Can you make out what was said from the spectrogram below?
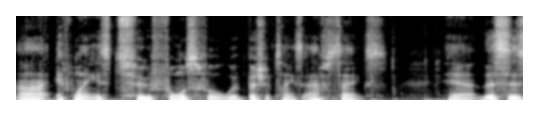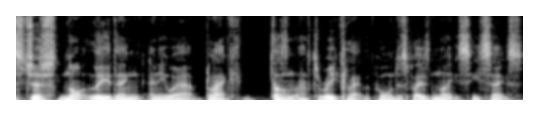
Uh, if white is too forceful with bishop takes f6 here, this is just not leading anywhere. Black doesn't have to recollect the pawn, just plays knight c6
